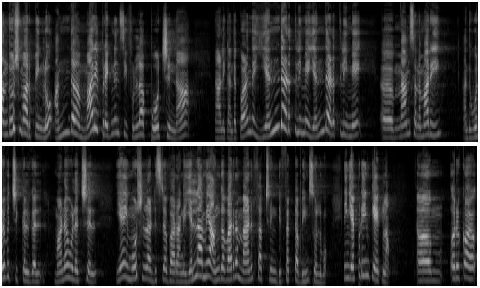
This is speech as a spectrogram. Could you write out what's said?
சந்தோஷமாக இருப்பீங்களோ அந்த மாதிரி ப்ரெக்னென்சி ஃபுல்லாக போச்சுன்னா நாளைக்கு அந்த குழந்தை எந்த இடத்துலையுமே எந்த இடத்துலையுமே மேம் சொன்ன மாதிரி அந்த உறவு சிக்கல்கள் மன உளைச்சல் ஏன் இமோஷனலாக டிஸ்டர்ப் ஆகிறாங்க எல்லாமே அங்கே வர்ற மேனுஃபேக்சரிங் டிஃபெக்ட் அப்படின்னு சொல்லுவோம். நீங்கள் எப்படின்னு கேட்கலாம். Um, ஒரு கொ-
